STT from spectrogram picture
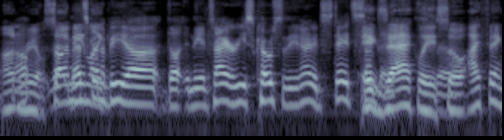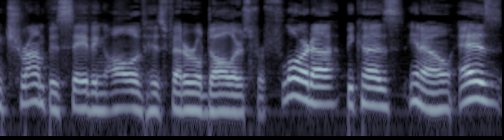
Well, Unreal. so, that- I mean, that's like, going to be uh, the, in the entire east coast of the United States. Someday, Exactly. So. I think Trump is saving all of his federal dollars for Florida because, you know, as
